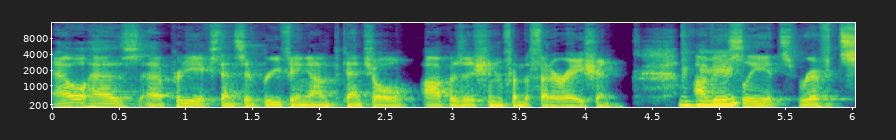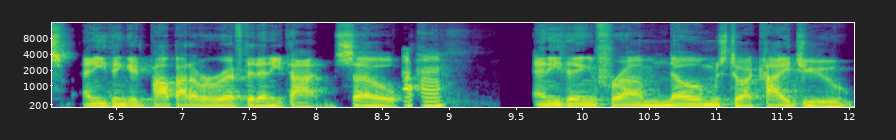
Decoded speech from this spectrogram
L has a pretty extensive briefing on potential opposition from the Federation. Mhm. Obviously, it's rifts. Anything could pop out of a rift at any time. So Uh-huh. anything from gnomes to a kaiju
